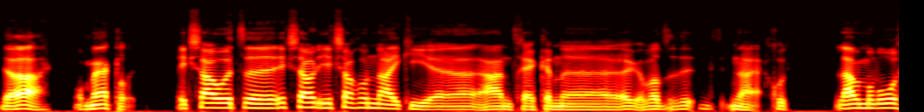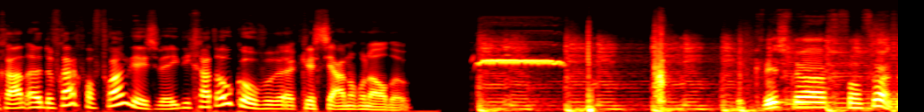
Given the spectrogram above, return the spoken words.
ja opmerkelijk. Ik zou, het, eh, ik zou, ik zou gewoon Nike eh, aantrekken. eh, wat, nou ja, goed. Laten we maar morgen gaan. Eh, de vraag van Frank deze week die gaat ook over eh, Cristiano Ronaldo. De quizvraag van Frank.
